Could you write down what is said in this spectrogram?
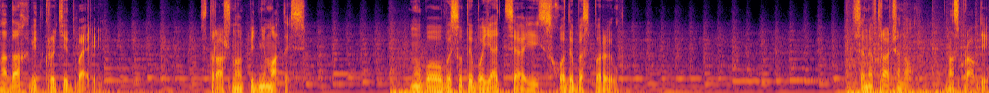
на дах відкриті двері. Страшно підніматись. Ну, бо висоти бояться і сходи без перил. Все не втрачено, насправді.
